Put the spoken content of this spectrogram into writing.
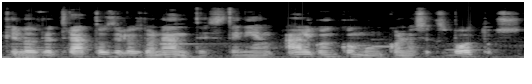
que los retratos de los donantes tenían algo en común con los exvotos,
